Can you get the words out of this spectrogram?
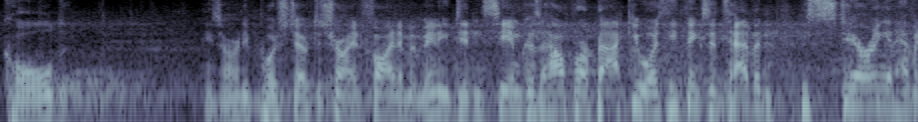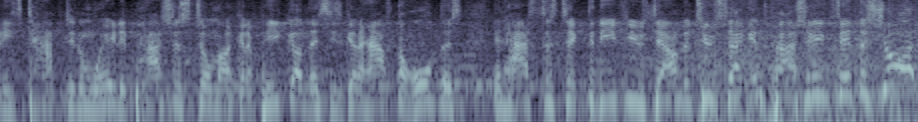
Cold. He's already pushed out to try and find him, but Mini didn't see him because of how far back he was. He thinks it's Heaven. He's staring at Heaven. He's tapped it and waited. Pasha's still not going to peek on this. He's going to have to hold this. It has to stick the defuse down to two seconds. Pasha needs to hit the shot.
